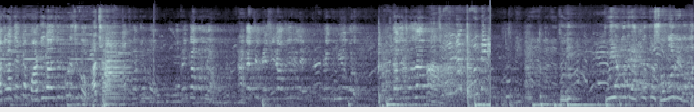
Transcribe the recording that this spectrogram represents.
আজ রাতে একটা পার্টির আয়োজন করেছি গো। আচ্ছা। তুমি জন্য অপেক্ষা করো না ঠিক আছে বেশি রাত হয়ে গেলে তোমরা ঘুমিয়ে পড়ো। আমি তাহলে চললাম। চললাম তুই তুই আমাদের একমাত্র সম্বল রে বাবা।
